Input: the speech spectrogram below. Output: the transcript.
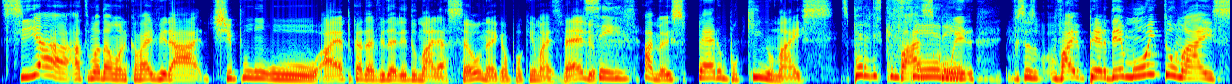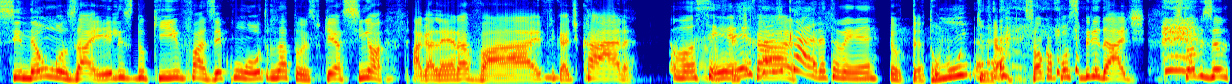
se a, a Turma da Mônica vai virar, tipo, o, a época da vida ali do Malhação, né, que é um pouquinho mais velho, Sim. ah, meu, espera um pouquinho mais. Espera eles crescerem. Faz com ele. Você vai perder muito mais se não usar eles do que fazer com outros atores. Porque assim, ó, a galera vai ficar de cara. Você de está cara. de cara também. Eu, eu tô muito já. Só com a possibilidade. Estou avisando.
